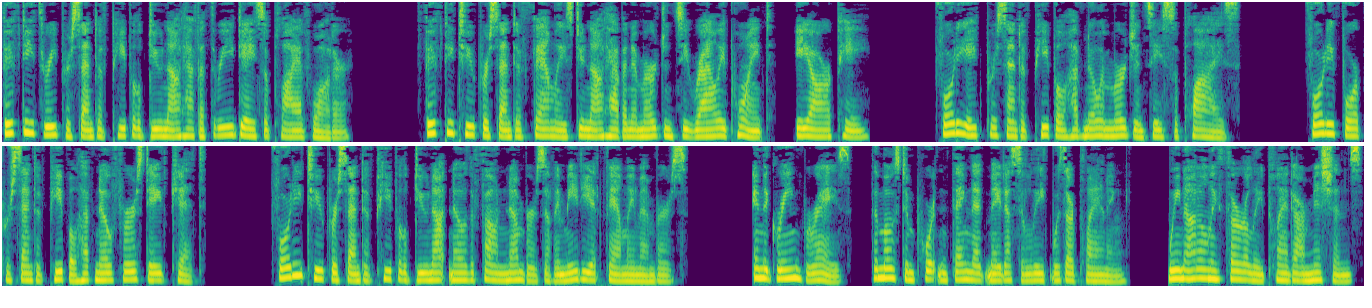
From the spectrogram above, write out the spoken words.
53% of people do not have a three day supply of water. 52% of families do not have an emergency rally point, ERP. 48% of people have no emergency supplies. 44% of people have no first aid kit. 42% of people do not know the phone numbers of immediate family members. In the Green Berets, the most important thing that made us elite was our planning. We not only thoroughly planned our missions,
